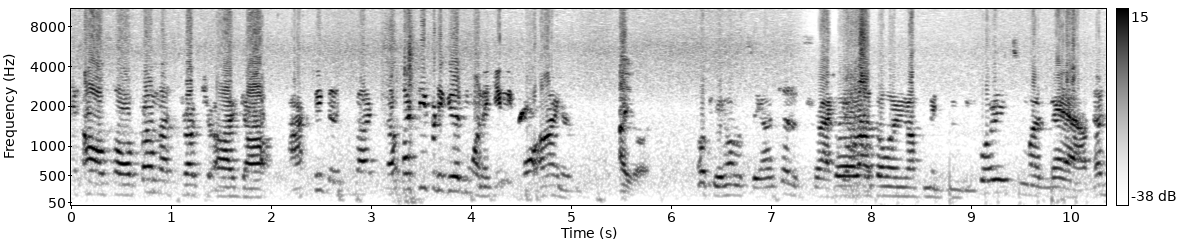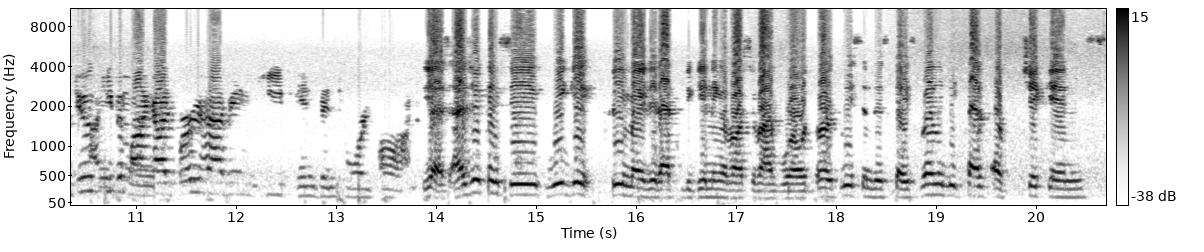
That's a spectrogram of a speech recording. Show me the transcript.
And also, from that structure I got, actually, this is like, that was actually a pretty good one. It gave me four iron. I got. Okay, hold on a second. I'm trying to track So I'm not out. going enough to make movies. According to my map, Now, do I keep in mind, guys, we're having keep inventory on. Yes, as you can see, we get cremated at the beginning of our survival world, or at least in this case, mainly because of chickens,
